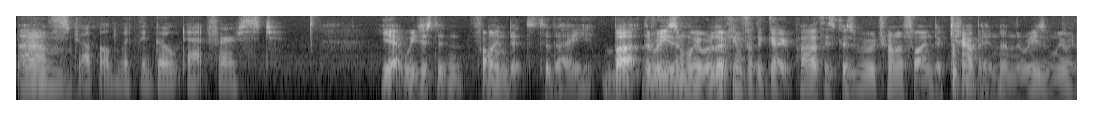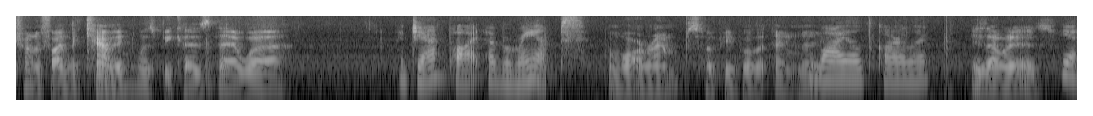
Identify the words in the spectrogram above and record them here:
I um struggled with the goat at first. yeah we just didn't find it today but the reason we were looking for the goat path is because we were trying to find a cabin and the reason we were trying to find the cabin was because there were A jackpot of ramps. and what are ramps for people that don't know Wild garlic. is that what it is Yeah.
